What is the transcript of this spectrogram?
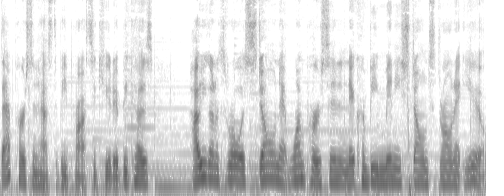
that person has to be prosecuted because how are you going to throw a stone at one person and there can be many stones thrown at you?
